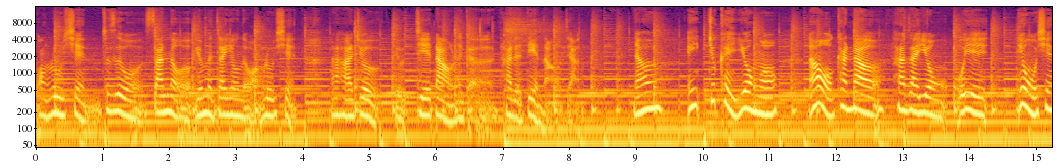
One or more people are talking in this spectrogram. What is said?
网路线，就是我三楼原本在用的网路线。那他就就接到那个他的电脑这样，然后哎就可以用哦。然后我看到他在用，我也因为我现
